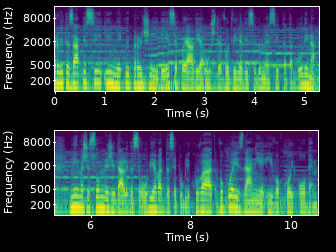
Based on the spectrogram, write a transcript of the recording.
Првите записи и некои првични идеи се појавија уште во 2017 година, но имаше сомнежи дали да се објават, да се публикуваат, во кое издание и во кој обем.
